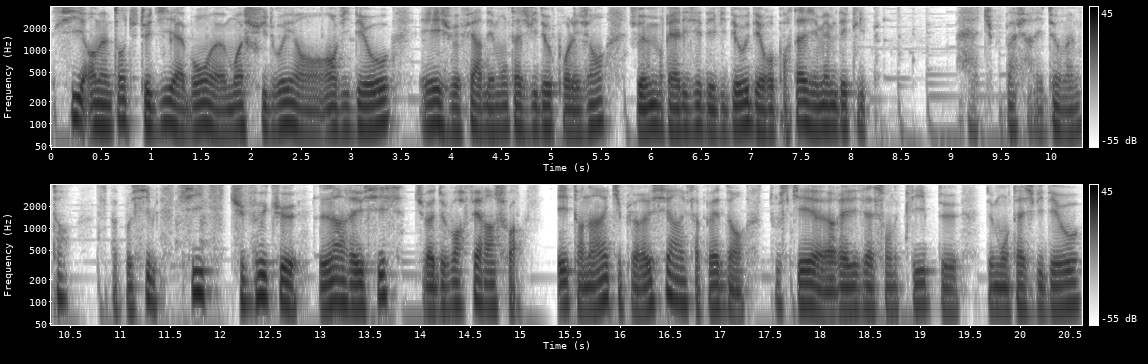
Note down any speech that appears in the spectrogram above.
si en même temps tu te dis, ah bon, euh, moi je suis doué en, vidéo et je veux faire des montages vidéo pour les gens, je veux même réaliser des vidéos, des reportages et même des clips, bah, tu peux pas faire les deux en même temps. C'est pas possible. Si tu veux que l'un réussisse, tu vas devoir faire un choix. Et t'en as un qui peut réussir. Hein. Ça peut être dans tout ce qui est euh, réalisation de clips, de, montage vidéo.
